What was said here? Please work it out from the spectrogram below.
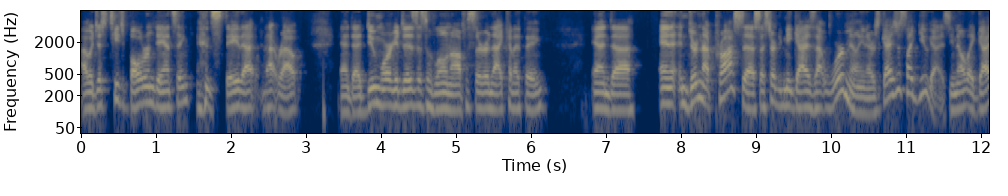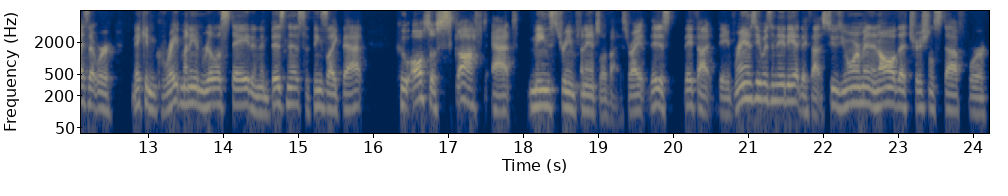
I would just teach ballroom dancing and stay that, that route and uh, do mortgages as a loan officer and that kind of thing. And, uh, and, and during that process, I started to meet guys that were millionaires, guys just like you guys, you know, like guys that were making great money in real estate and in business and things like that, who also scoffed at mainstream financial advice, right? They just, they thought Dave Ramsey was an idiot. They thought Suze Orman and all the traditional stuff were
